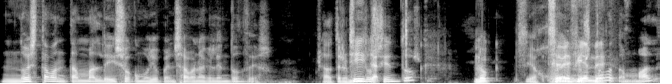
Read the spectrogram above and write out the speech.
no estaban tan mal de ISO como yo pensaba en aquel entonces. O sea, 3200 se defiende. No estaba tan mal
